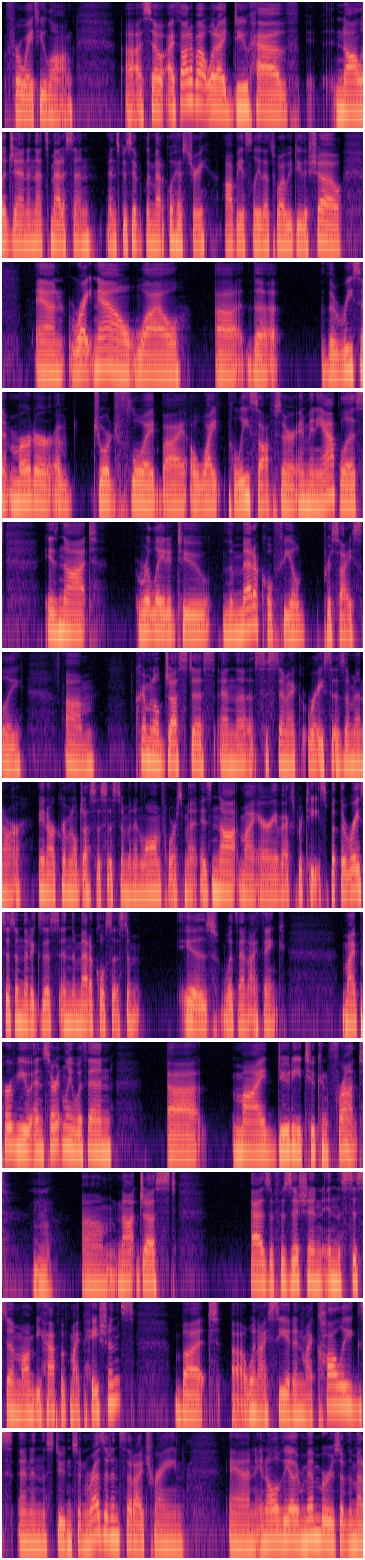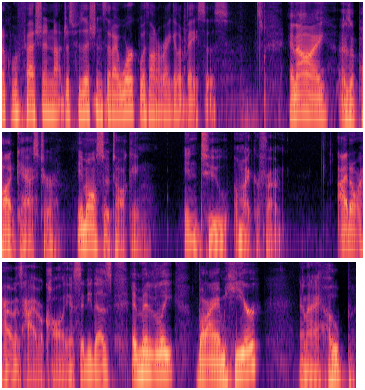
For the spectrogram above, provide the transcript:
for way too long. Uh, so I thought about what I do have knowledge in, and that's medicine and specifically medical history. Obviously, that's why we do the show. And right now, while uh, the the recent murder of George Floyd by a white police officer in Minneapolis is not related to the medical field precisely. Um, criminal justice and the systemic racism in our in our criminal justice system and in law enforcement is not my area of expertise. But the racism that exists in the medical system is within, I think, my purview and certainly within uh, my duty to confront um, not just as a physician in the system on behalf of my patients, but uh, when I see it in my colleagues and in the students and residents that I train, and in all of the other members of the medical profession, not just physicians that I work with on a regular basis. and I, as a podcaster, am also talking into a microphone. I don't have as high of a calling as Cindy does, admittedly, but I am here, and I hope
